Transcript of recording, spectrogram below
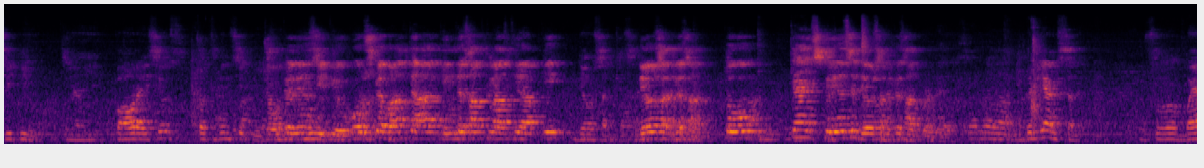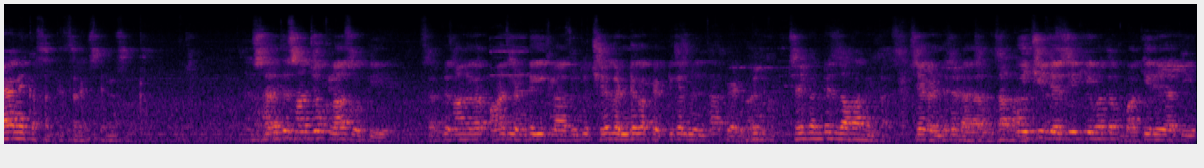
सीपीयू पावर आईसीयू चौथे दिन सीपीयू चौथे दिन सीपीयू और उसके बाद क्या किनके साथ क्लास थी आपकी? देव सर के देव सर के साथ। तो क्या एक्सपीरियंस है देव सर के साथ पढ़ने का? Brilliant sir. बयान नहीं कर सकते सर एक्सपीरियंस सर के साथ जो क्लास होती है सर के साथ अगर पाँच घंटे की क्लास हो तो छः घंटे का प्रैक्टिकल मिलता है पेड बिल्कुल छः घंटे से ज़्यादा मिलता है छः घंटे से ज़्यादा। कोई चीज़ ऐसी कि मतलब बाकी रह जाती है?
